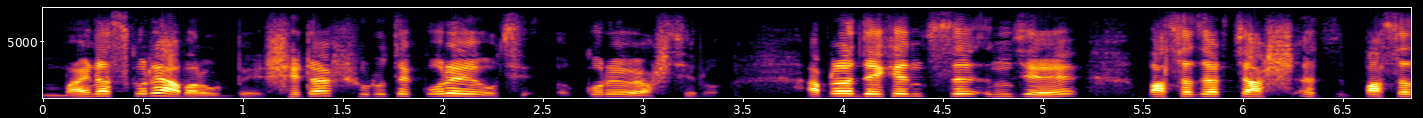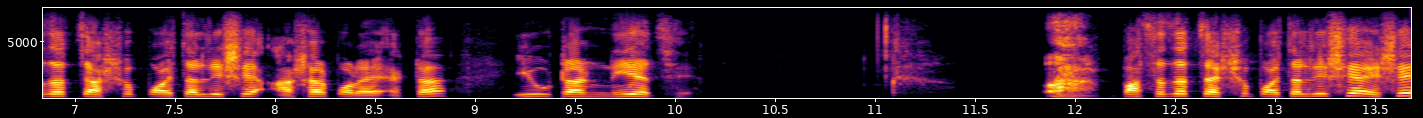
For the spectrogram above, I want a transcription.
মাইনাস করে আবার উঠবে। সেটা শুরুতে করে করেও আসছিল। আপনারা দেখেন যে পাঁচ হাজার চারশো, পাঁচ হাজার চারশো পঁয়তাল্লিশে আসার পরে একটা ইউটার্ন নিয়েছে। পাঁচ হাজার চারশো পঁয়তাল্লিশে এসে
